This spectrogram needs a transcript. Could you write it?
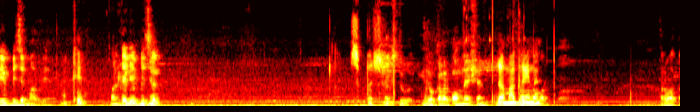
లీఫ్ డిజైన్ మాది okay multi leaf design super next ఇది ఒక కలర్ కాంబినేషన్ రమా గ్రీన్ తర్వాత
